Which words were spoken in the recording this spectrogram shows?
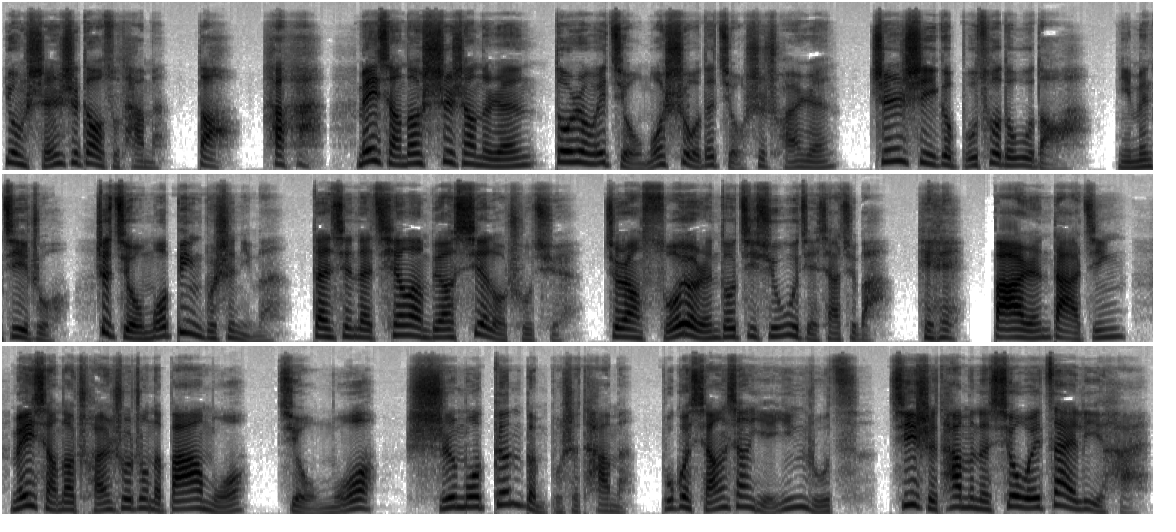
用神识告诉他们道：“哈哈。”没想到世上的人都认为九魔是我的九世传人，真是一个不错的误导啊！你们记住，这九魔并不是你们，但现在千万不要泄露出去，就让所有人都继续误解下去吧。嘿嘿，八人大惊，没想到传说中的八魔、九魔、十魔根本不是他们。不过想想也应如此，即使他们的修为再厉害，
